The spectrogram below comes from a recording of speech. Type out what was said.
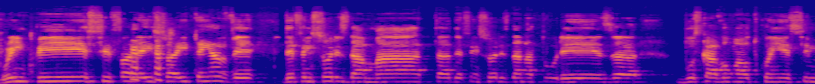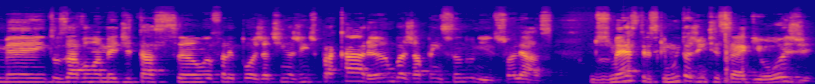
Greenpeace, falei, isso aí tem a ver. Defensores da mata, defensores da natureza, buscavam autoconhecimento, usavam a meditação. Eu falei, pô, já tinha gente pra caramba já pensando nisso. Aliás, um dos mestres que muita gente segue hoje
